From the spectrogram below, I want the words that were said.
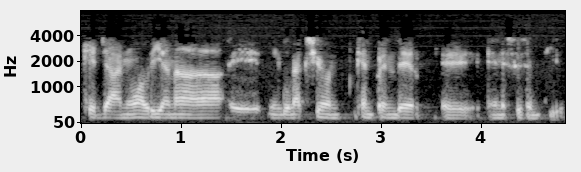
que ya no habría nada, eh, ninguna acción que emprender eh, en ese sentido.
